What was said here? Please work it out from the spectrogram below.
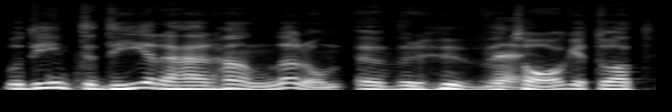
Och det är inte det det här handlar om överhuvudtaget. Nej. Och att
